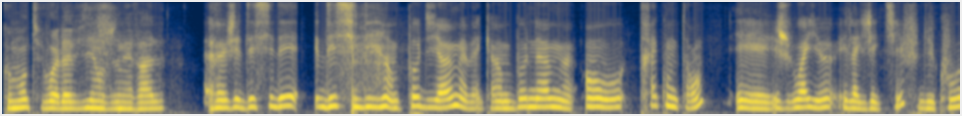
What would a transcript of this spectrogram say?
Comment tu vois la vie en général? Euh, J'ai décidé dessiner un podium avec un bonhomme en haut très content et joyeux est l'adjectif. Du coup,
